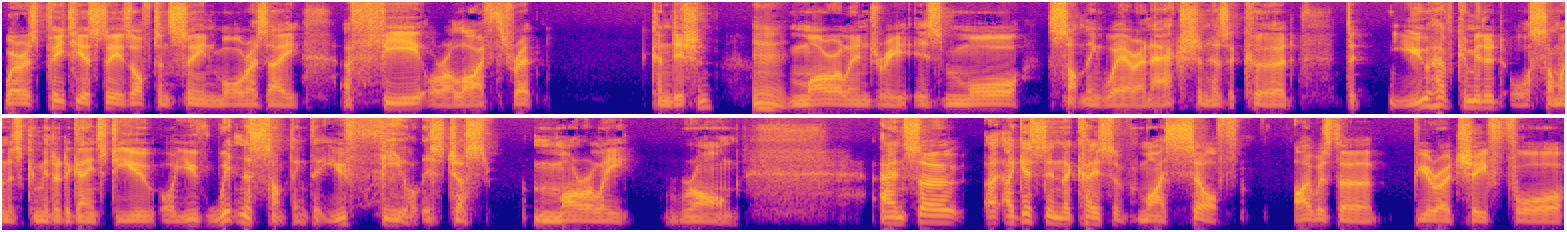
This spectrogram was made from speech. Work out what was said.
Whereas PTSD is often seen more as a, a fear or a life threat condition. Mm. Moral injury is more something where an action has occurred that you have committed or someone has committed against you, or you've witnessed something that you feel is just morally wrong. And so, I guess in the case of myself, I was the bureau chief for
